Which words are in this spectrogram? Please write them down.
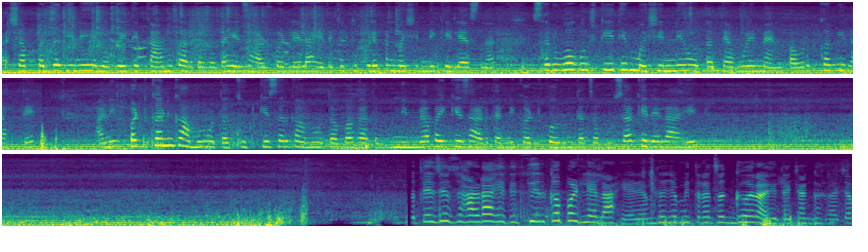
अशा पद्धतीने हे लोक इथे काम करतात. आता हे झाड पडलेलं आहे त्याचे तुकडे पण मशीनने केले असणार. सर्व गोष्टी इथे मशीनने होतात त्यामुळे मॅनपॉवर कमी लागते. आणि पटकन कामं होतात चुटकेसर कामं होतात. बघा आता निम्म्यापैकी झाड त्यांनी कट करून त्याचा भुसा केलेला आहे. ते जे झाड आहे ते तिरकं पडलेलं आहे. आणि आमच्या ज्या मित्राचं घर आहे त्याच्या घराच्या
